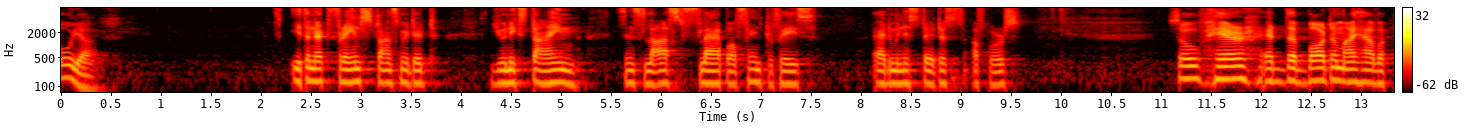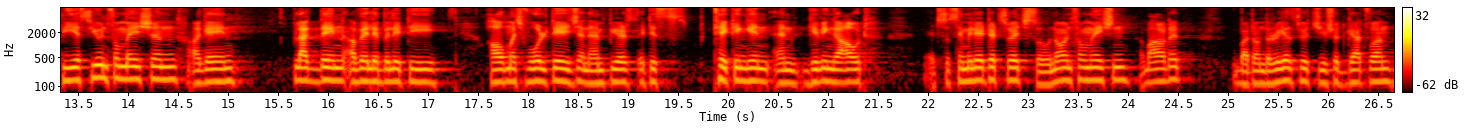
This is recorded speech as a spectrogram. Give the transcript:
oh yeah. Ethernet frames transmitted, Unix time since last flap of interface, administrators, of course. So here at the bottom, I have a PSU information, again, plugged in availability, how much voltage and amperes it is taking in and giving out. It's a simulated switch, so no information about it, but on the real switch, you should get one.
